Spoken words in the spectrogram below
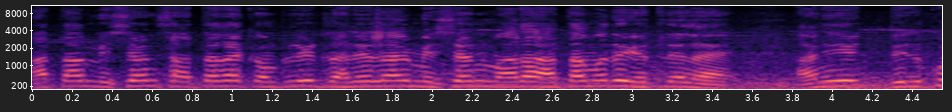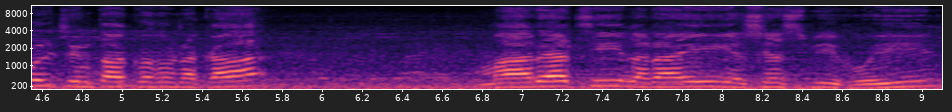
आता मिशन सातारा कंप्लीट झालेलं आहे. मिशन मला हातामध्ये घेतलेलं आहे. आणि बिलकुल चिंता करू नका. माऱ्याची लढाई यशस्वी होईल.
